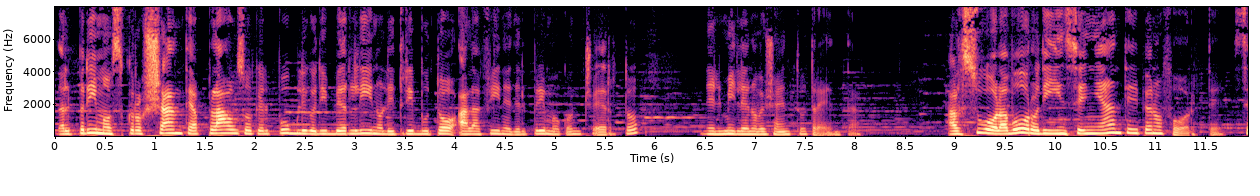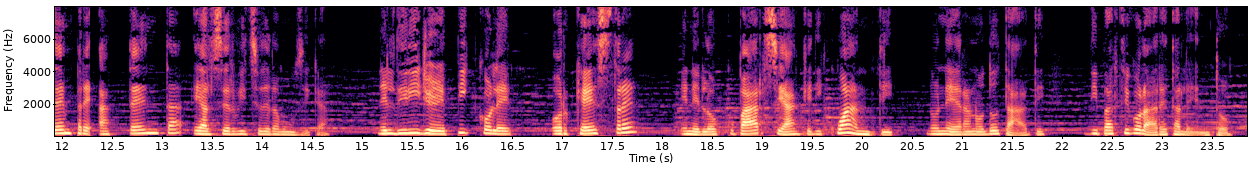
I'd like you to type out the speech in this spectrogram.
dal primo scrosciante applauso che il pubblico di Berlino le tributò alla fine del primo concerto nel 1930, al suo lavoro di insegnante di pianoforte, sempre attenta e al servizio della musica, nel dirigere piccole orchestre e nell'occuparsi anche di quanti non erano dotati di particolare talento.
